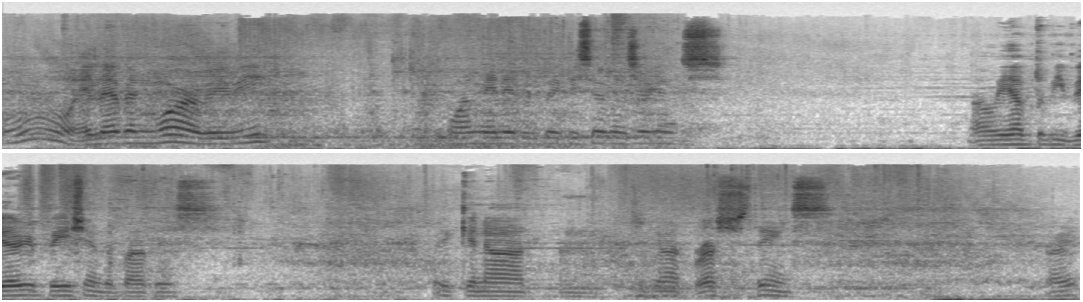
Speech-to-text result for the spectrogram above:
Oh, 11 more, baby. 1 minute and 27 seconds. Uh, we have to be very patient about this. We cannot, uh, we cannot rush things. Right?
